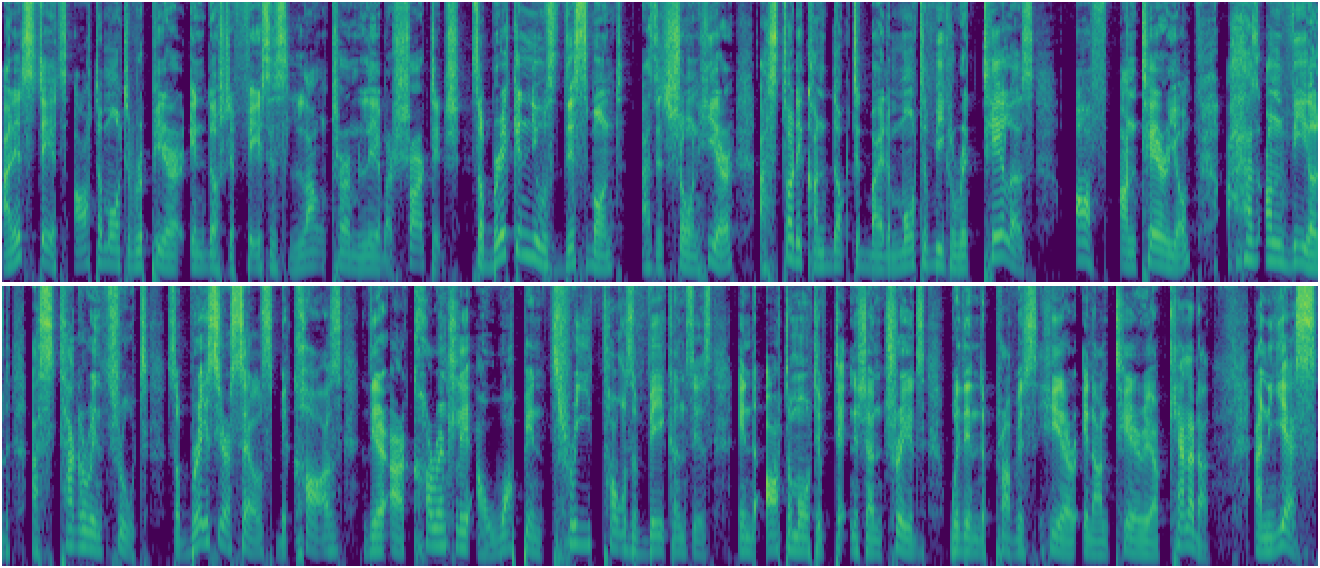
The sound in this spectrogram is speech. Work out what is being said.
and it states automotive repair industry faces long-term labor shortage. So breaking news this month as it's shown here, a study conducted by the Motor Vehicle Retailers of Ontario has unveiled a staggering truth. So brace yourselves because there are currently a whopping 3,000 vacancies in the automotive technician trades within the province here in Ontario, Canada. And yes,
